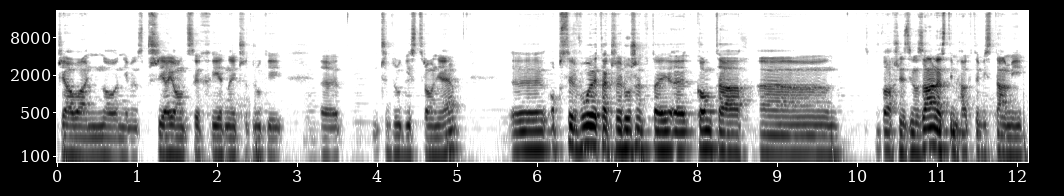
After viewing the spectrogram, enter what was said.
działań, no nie wiem, sprzyjających jednej czy drugiej, czy drugiej stronie. Obserwuję także różne tutaj konta właśnie związane z tymi aktywistami,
